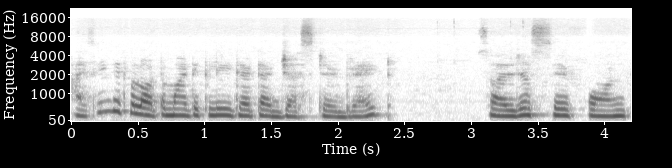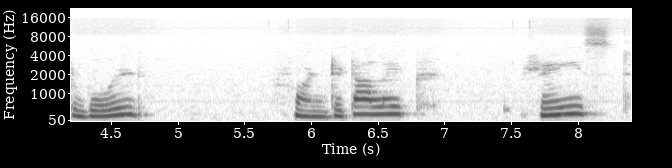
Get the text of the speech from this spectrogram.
I think it will automatically get adjusted, right? So I'll just say font bold, font italic, raised.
